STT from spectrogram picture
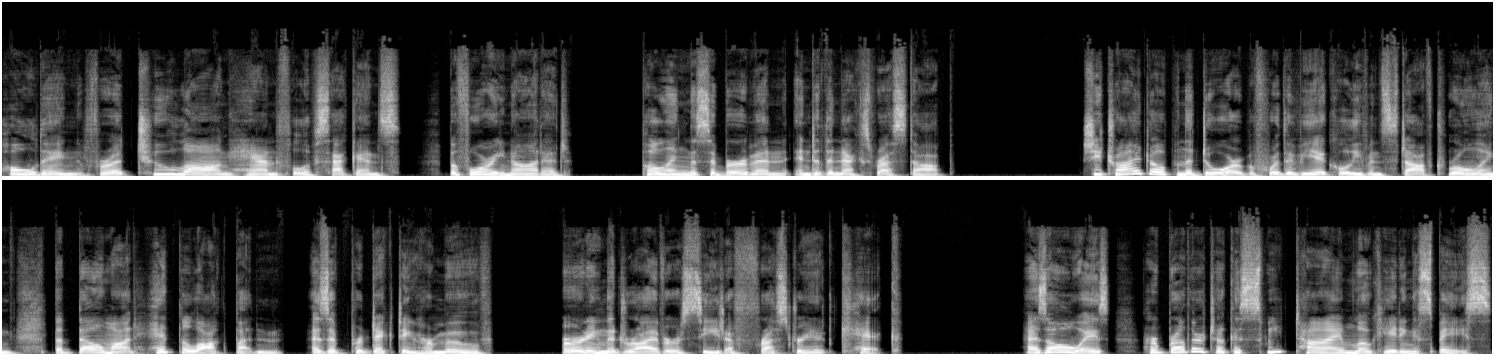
holding for a too long handful of seconds before he nodded, pulling the suburban into the next rest stop. She tried to open the door before the vehicle even stopped rolling, but Belmont hit the lock button as if predicting her move, earning the driver's seat a frustrated kick. As always, her brother took a sweet time locating a space,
